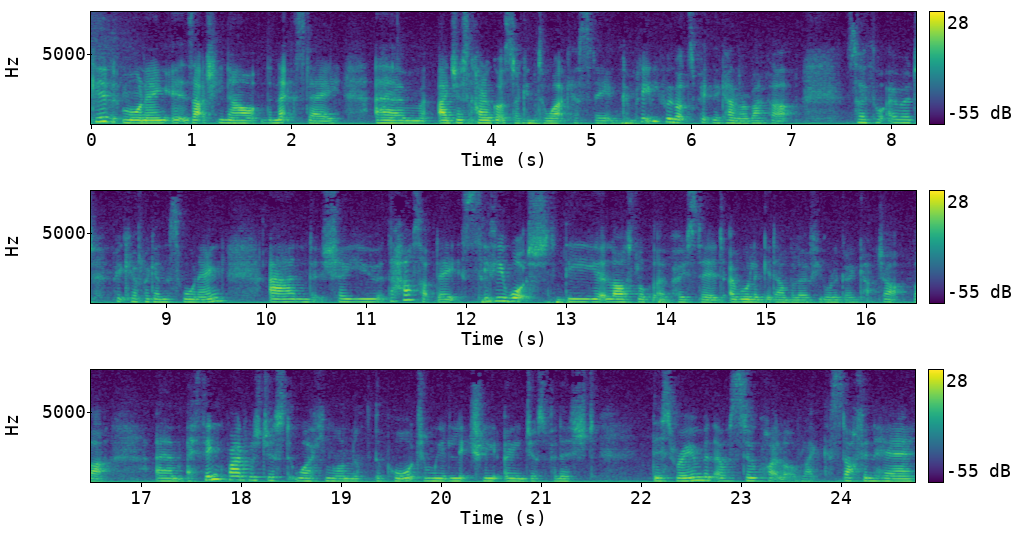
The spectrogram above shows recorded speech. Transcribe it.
Good morning, it is actually now the next day. Um, I just kind of got stuck into work yesterday and completely forgot to pick the camera back up so I thought I would pick you up again this morning and show you the house updates. If you watched the last vlog that I posted, I will link it down below if you want to go and catch up. But um, I think Brad was just working on the porch and we had literally only just finished this room but there was still quite a lot of like stuff in here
